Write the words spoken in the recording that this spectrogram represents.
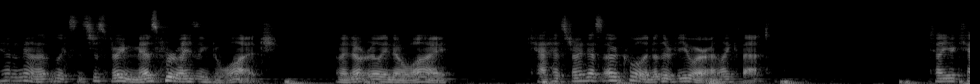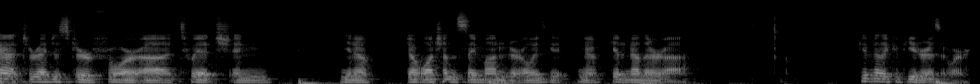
Yeah, I don't know. That looks. It's just very mesmerizing to watch, and I don't really know why. Cat has joined us. Oh, cool! Another viewer. I like that. Tell your cat to register for uh, Twitch, and you know, don't watch on the same monitor. Always get you know get another uh, get another computer, as it were.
